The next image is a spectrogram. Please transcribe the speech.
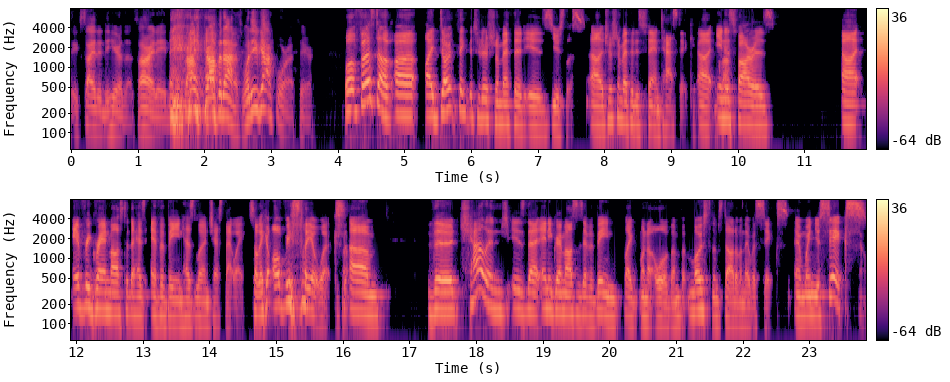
excited to hear this. All right, Aiden, drop, drop it on us. What do you got for us here? Well, first off, uh, I don't think the traditional method is useless. Uh, the traditional method is fantastic uh, in wow. as far as uh, every grandmaster that has ever been has learned chess that way. So, like, obviously, it works. Um, the challenge is that any grandmaster's ever been, like, well, not all of them, but most of them started when they were six. And when you're six,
